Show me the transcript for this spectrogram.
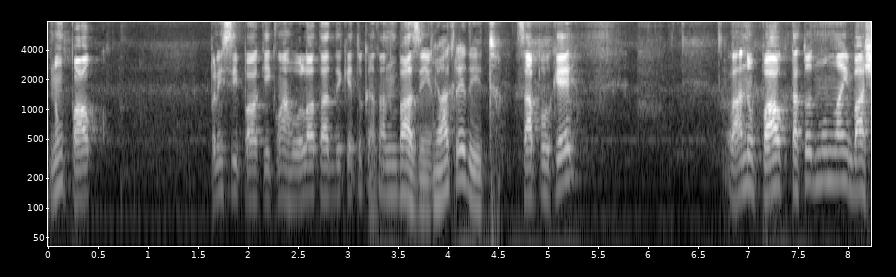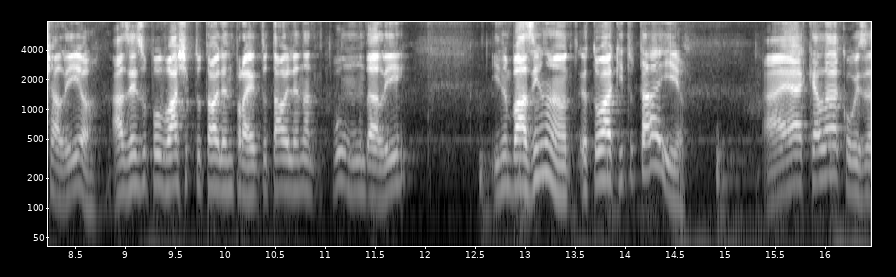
num palco principal aqui com a rua lotada do que tu cantar num barzinho. Eu acredito. Sabe por quê? Lá no palco, tá todo mundo lá embaixo ali, ó. Às vezes o povo acha que tu tá olhando pra ele, tu tá olhando pro mundo ali. E no barzinho não, eu tô aqui, tu tá aí, ó. Aí é aquela coisa,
